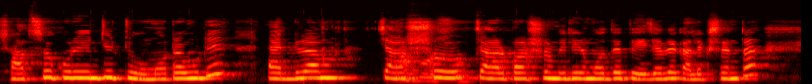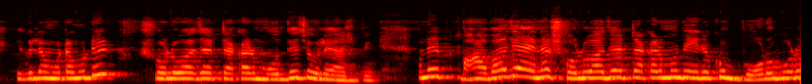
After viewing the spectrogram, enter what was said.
সাতশো কুড়ি ইন্টু টু মোটামুটি এক গ্রাম চারশো চার পাঁচশো মিলির মধ্যে পেয়ে যাবে কালেকশানটা। এগুলো মোটামুটি ষোলো হাজার টাকার মধ্যে চলে আসবে। মানে ভাবা যায় না ষোলো হাজার টাকার মধ্যে এরকম বড় বড়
